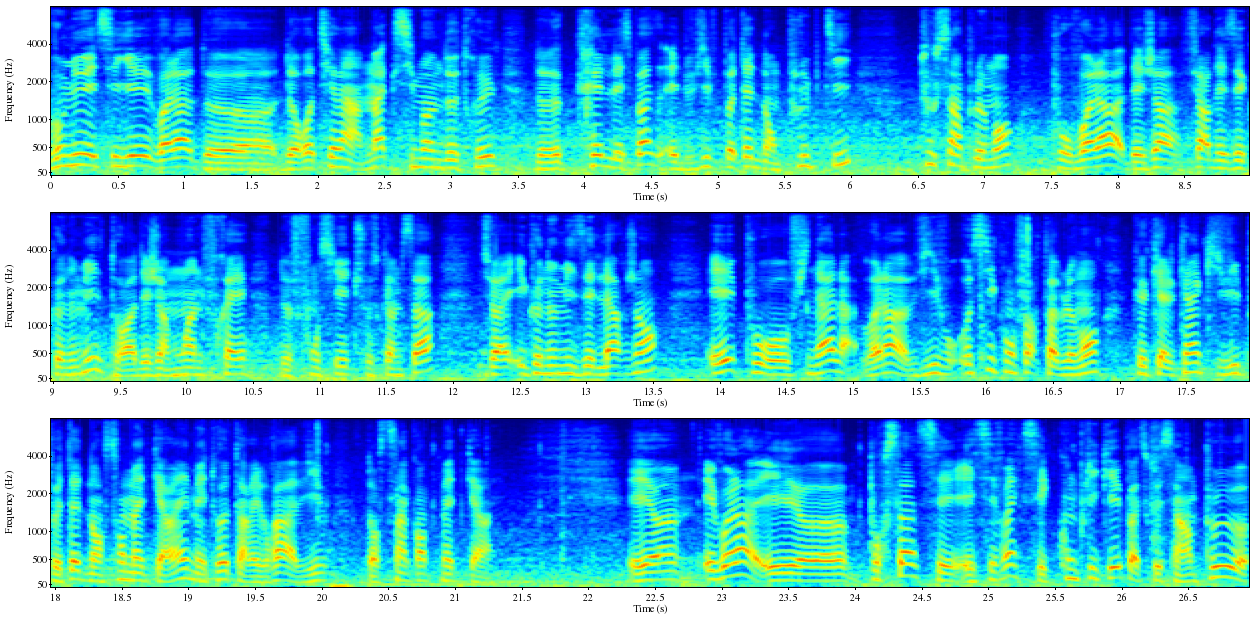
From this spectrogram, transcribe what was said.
Vaut mieux essayer voilà, de, retirer un maximum de trucs, de créer de l'espace et de vivre peut-être dans plus petit, tout simplement pour voilà déjà faire des économies. Tu auras déjà moins de frais de foncier, de choses comme ça. Tu vas économiser de l'argent et pour au final voilà, vivre aussi confortablement que quelqu'un qui vit peut-être dans 100 mètres carrés, mais toi tu arriveras à vivre dans 50 mètres carrés. Et, voilà, et pour ça, c'est vrai que c'est compliqué parce que c'est un peu,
